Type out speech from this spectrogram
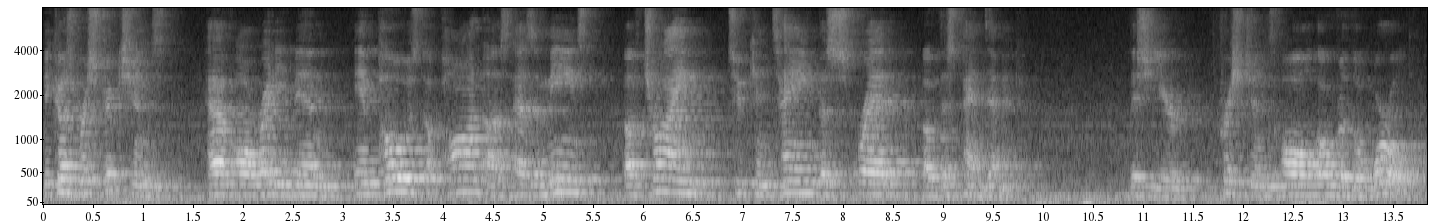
because restrictions have already been imposed upon us as a means of trying to contain the spread of this pandemic. This year, Christians all over the world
